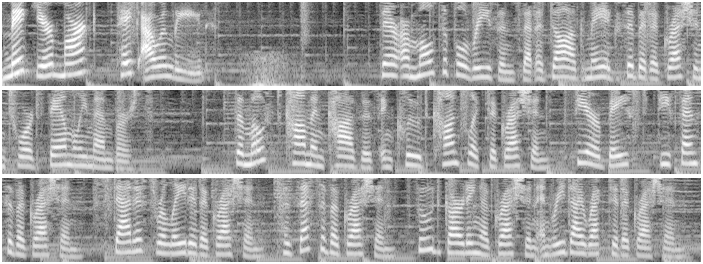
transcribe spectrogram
Make your mark, take our lead. There are multiple reasons that a dog may exhibit aggression toward family members. The most common causes include conflict aggression, fear-based, defensive aggression, status-related aggression, possessive aggression, food-guarding aggression and redirected aggression.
